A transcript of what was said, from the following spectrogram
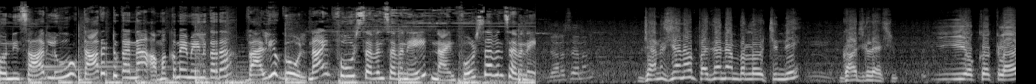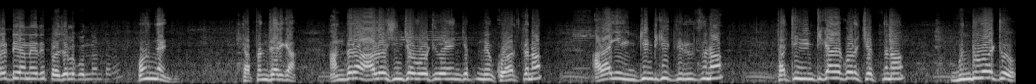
కొన్నిసార్లు తాకట్టు కన్నా అమ్మకమే మేలు కదా? Value gold nine four seven seven eight nine four seven seven eight. Janasena? Janasena పదో నెంబర్లో వచ్చింది గాజు గ్లాసు ఈ యొక్క క్లారిటీ అనేది ప్రజలకు ఉందంటారా? ఉందండి. తప్పనిసరిగా. అందరూ ఆలోచించే ఓటు వేయని చెప్పి మేము కోరుతున్నాం. అలాగే ఇంటింటికి తిరుగుతున్నాం. ప్రతి ఇంటికాడ కూడా చెప్తున్నాం. ముందు ఓటు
